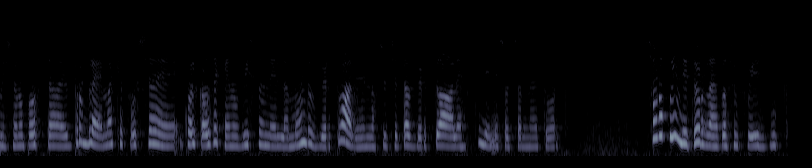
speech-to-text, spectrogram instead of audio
mi sono posta il problema che fosse qualcosa che hanno visto nel mondo virtuale, nella società virtuale, quindi nei social network. Sono quindi tornata su Facebook.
